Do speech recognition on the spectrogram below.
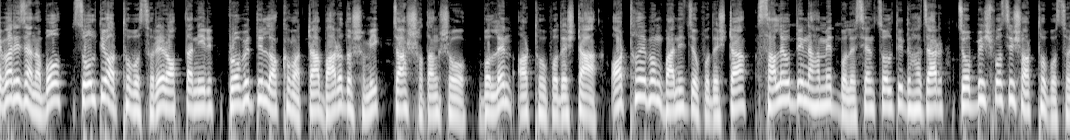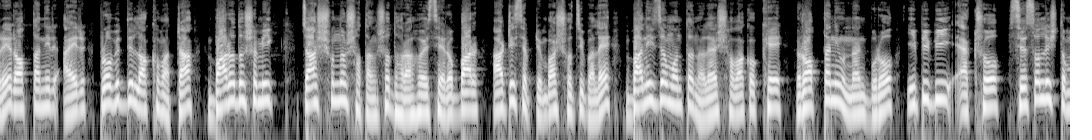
এবারে জানাব, চলতি অর্থবছরে রপ্তানির প্রবৃদ্ধির লক্ষ্যমাত্রা বারো দশমিক চার শতাংশ, বললেন অর্থ উপদেষ্টা। অর্থ এবং বাণিজ্য উপদেষ্টা সালেউদ্দিন আহমেদ বলেছেন, চলতি দু হাজার চব্বিশ পঁচিশ অর্থ বছরে রপ্তানির আয়ের প্রবৃদ্ধির লক্ষ্যমাত্রা বারো দশমিক চার শূন্য শতাংশ ধরা হয়েছে। রোববার আটই সেপ্টেম্বর সচিবালয়ে বাণিজ্য মন্ত্রণালয়ের সভাকক্ষে রপ্তানি উন্নয়ন ব্যুরো ইপিবি একশো ছেচল্লিশতম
